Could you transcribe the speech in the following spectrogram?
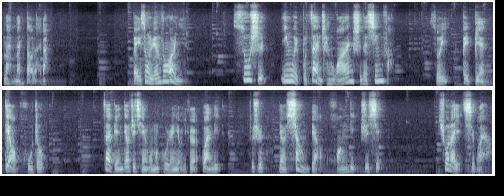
慢慢道来吧。北宋元丰二年，苏轼因为不赞成王安石的新法，所以被贬调湖州。在贬调之前，我们古人有一个惯例的，就是要上表皇帝致谢。说来也奇怪啊，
